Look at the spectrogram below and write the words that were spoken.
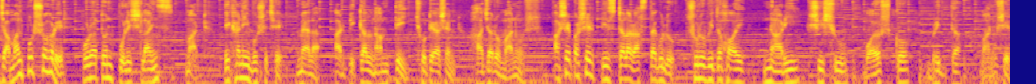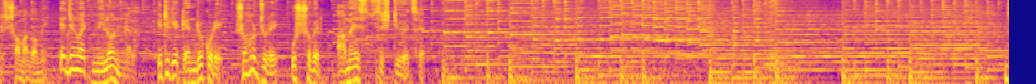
জামালপুর শহরের পুরাতন police lines মাঠ। এখানেই বসেছে মেলা, আর বিকাল নামতেই ছুটে আসেন হাজারো মানুষ। আশেপাশের পিচডালা রাস্তাগুলো সুরভিত হয় নারী, শিশু, বয়স্ক, বৃদ্ধা মানুষের সমাগমে। এ যেন এক মিলন মেলা। এটিকে কেন্দ্র করে শহর জুড়ে উৎসবের আমেজ সৃষ্টি হয়েছে।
